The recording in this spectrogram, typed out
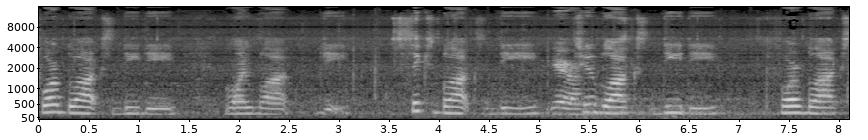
four blocks, DD. One block, G. six blocks D, Yeah. two blocks DD, four blocks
